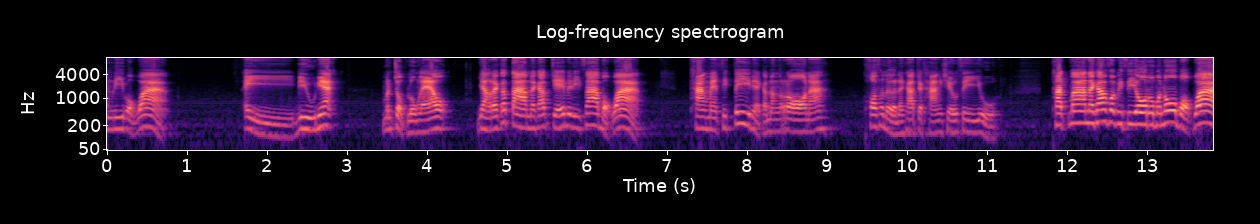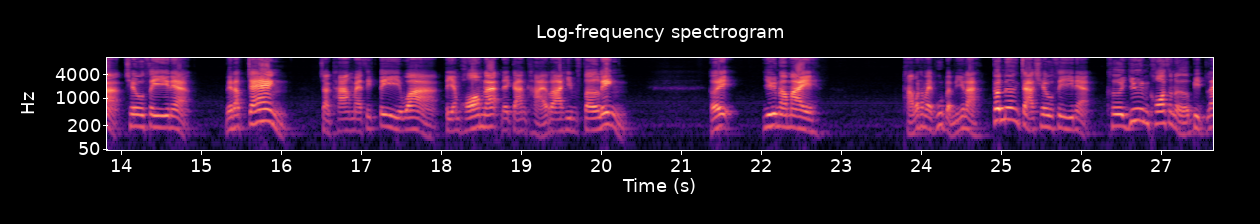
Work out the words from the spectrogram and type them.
มลีบอกว่า ไอ้ดิวเนี่ย มันจบลงแล้ว อย่างไรก็ตามนะครับ เจเมลิซ่าบอกว่า ทางแมนซิตี้เนี่ยกำลังรอนะ ข้อเสนอนะครับจากทางเชลซีอยู่ ถัดมานะครับฟาบิซิโอโรมาโนบอกว่าเชลซีเนี่ยได้รับแจ้งจากทางแมนซิตี้ว่าเตรียมพร้อมแล้วในการขายราฮิมสเตอร์ลิงเฮ้ย ยืนมาใหม่ทามว่าทำไมพูดแบบนี้ล่ะ ก็เนื่องจากเชลซีเนี่ยเคยยื่นข้อเสนอบิดแร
